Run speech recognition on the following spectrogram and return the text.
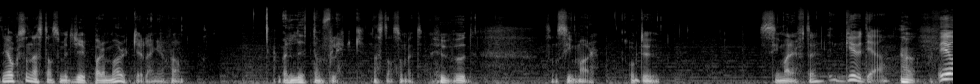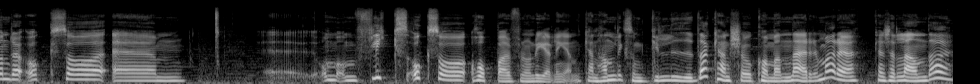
det är också nästan som ett djupare mörker längre fram. En liten fläck, nästan som ett huvud som simmar. Och du simmar efter. Gud ja. Jag undrar också eh, om, om Flix också hoppar från relingen. Kan han liksom glida kanske och komma närmare? Kanske landa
